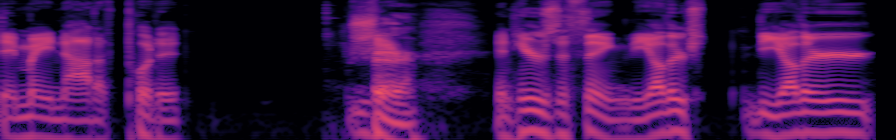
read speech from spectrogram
they may not have put it Sure. and here's the thing: the other the other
